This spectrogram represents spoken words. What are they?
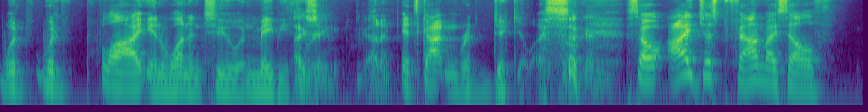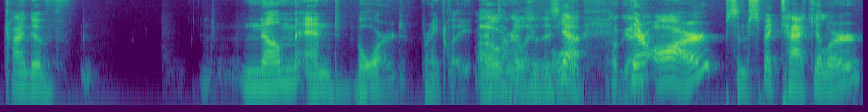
would would fly in one and two and maybe I three. see. Got it. It's gotten ridiculous. Okay. so I just found myself kind of numb and bored, frankly. Oh, really? Yeah. Okay. There are some spectacular,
